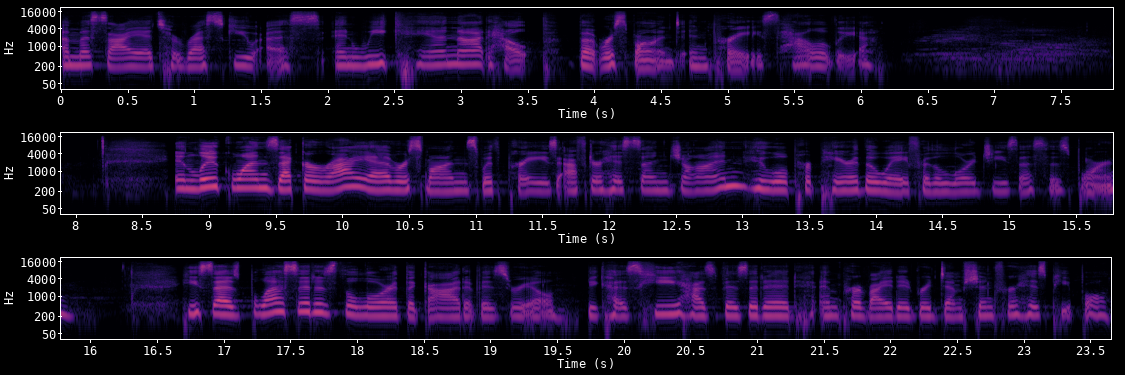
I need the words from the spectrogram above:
a Messiah to rescue us, and we cannot help but respond in praise. Hallelujah. In Luke 1, Zechariah responds with praise after his son John, who will prepare the way for the Lord Jesus, is born. He says, Blessed is the Lord, the God of Israel, because he has visited and provided redemption for his people.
